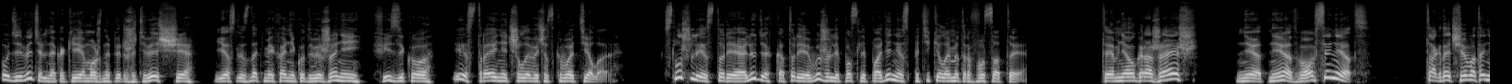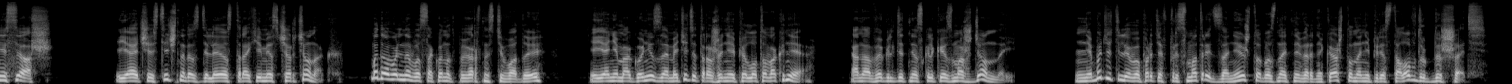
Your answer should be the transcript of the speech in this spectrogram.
удивительно, какие можно пережить вещи, если знать механику движений, физику и строение человеческого тела. Слышали истории о людях, которые выжили после падения с 5 километров высоты? Ты мне угрожаешь? Нет, нет, вовсе нет. Тогда чего ты несешь? Я частично разделяю страхи мисс Чертёнок. Мы довольно высоко над поверхностью воды, и я не могу не заметить отражение пилота в окне. Она выглядит несколько измождённой. Не будете ли вы против присмотреть за ней, чтобы знать наверняка, что она не перестала вдруг дышать?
